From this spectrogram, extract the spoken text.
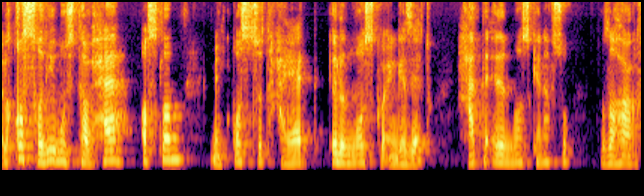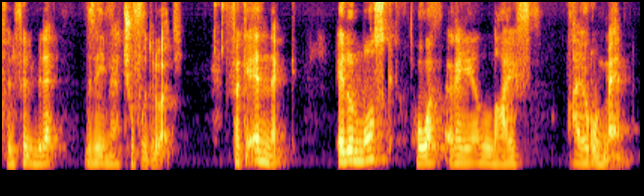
القصة دي مستوحاة أصلا من قصة حياة إيلون ماسك وإنجازاته. حتى إيلون ماسك نفسه ظهر في الفيلم ده زي ما هتشوفوا دلوقتي. فكأنك إيلون ماسك هو real life Iron Man.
